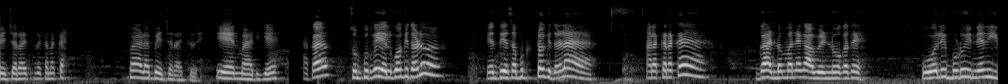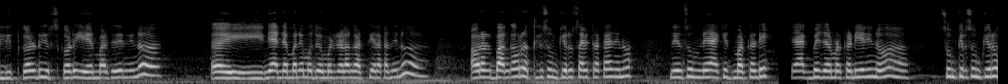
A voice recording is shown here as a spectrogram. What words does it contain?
ಬೇಜಾರಾಯ್ತದೆ ಕನಕ ಭಾಳ ಬೇಜಾರಾಯ್ತದೆ. ಏನು ಮಾಡಿಗೆ ಅಕ್ಕ, ಸುಮ್ ಎಲ್ಲಿ ಹೋಗಿದ್ದಾಳು? ಏನು ದೇಶ ಬಿಟ್ಟು ಹೋಗಿದ್ದಾಳೆ ಅಲ್ಲ ಕನಕ ಗಂಡು ಮನೆಗೆ ಅವು ಹೆಣ್ಣು ಹೋಗದೆ. ಓಲಿ ಬಿಡು, ಇನ್ನೇನು ಇಲ್ಲಿ ಇತ್ಕೊಂಡು ಇರ್ಸ್ಕೊಂಡು ಏನು ಮಾಡ್ತಿದ್ದೆ ನೀನು? ಈ ನೆನ್ನೆ ಮನೆ ಮದುವೆ ಮಾಡಿಡಂಗೆ ಆಡ್ತೀರಕ್ಕ ನೀನು? ಅವ್ರ ಬಂದವ್ರು ಹತ್ಲಿ ಸುಮ್ಕಿರು. ಸಾಯ್ತ್ರಕ್ಕ ನೀನು. ನೀನು ಸುಮ್ಮನೆ ಯಾಕಿದ್ ಮಾಡ್ಕೊಂಡು? ಯಾಕೆ ಬೇಜಾರು ಮಾಡ್ಕೊಂಡು ನೀನು? ಸುಮ್ಕಿರು ಸುಮ್ಕಿರು.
